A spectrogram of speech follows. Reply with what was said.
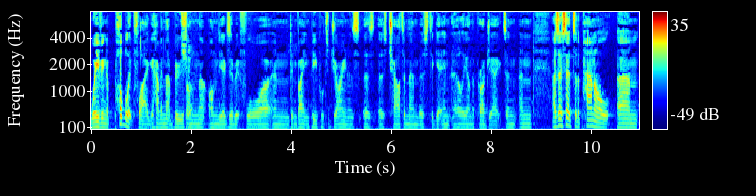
waving a public flag, having that booth Sure. on the, on the exhibit floor, and inviting people to join us as, as charter members to get in early on the project. And, and as I said to the panel, um,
